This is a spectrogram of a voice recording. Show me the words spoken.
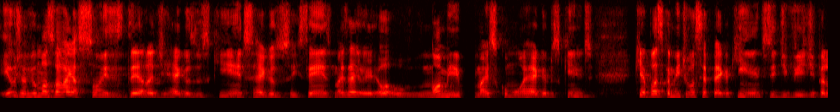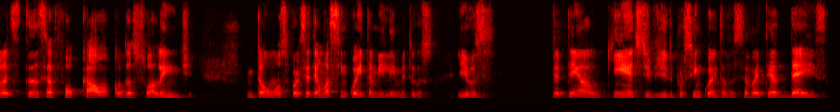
eu já vi umas variações dela de regras dos 500, regras dos 600, mas é, o nome mais comum é regra dos 500, que é basicamente você pega 500 e divide pela distância focal da sua lente. Então, vamos supor que você tem uma 50 milímetros e você tem 500 dividido por 50, você vai ter 10.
